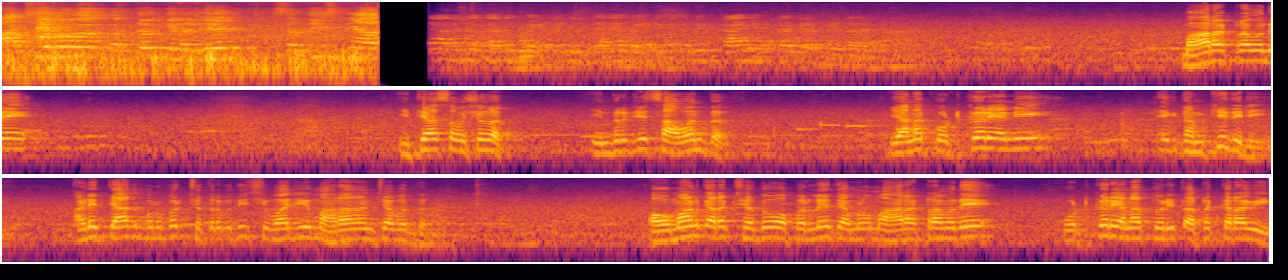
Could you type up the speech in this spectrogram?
आक्षेप वक्तव्य केलं जे सतीशने आज महाराष्ट्रामध्ये इतिहास संशोधक इंद्रजित सावंत यांना कोटकर यांनी एक धमकी दिली आणि त्याचबरोबर छत्रपती शिवाजी महाराजांच्याबद्दल अवमानकारक शब्द वापरले त्यामुळं महाराष्ट्रामध्ये कोटकर यांना त्वरित अटक करावी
